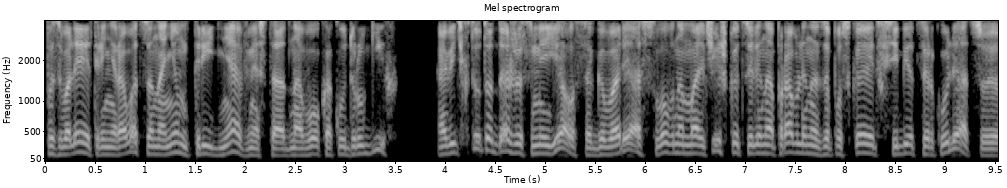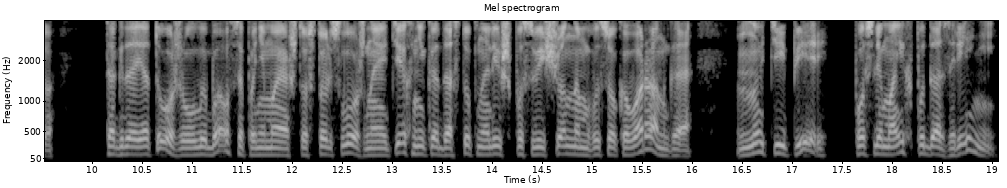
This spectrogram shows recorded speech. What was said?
позволяя тренироваться на нем три дня вместо одного, как у других. А ведь кто-то даже смеялся, говоря, словно мальчишка целенаправленно запускает в себе циркуляцию. Тогда я тоже улыбался, понимая, что столь сложная техника доступна лишь посвященным высокого ранга. Но теперь после моих подозрений.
